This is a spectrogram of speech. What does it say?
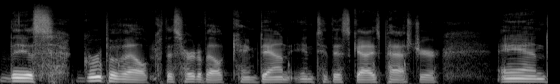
this group of elk, this herd of elk, came down into this guy's pasture, and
